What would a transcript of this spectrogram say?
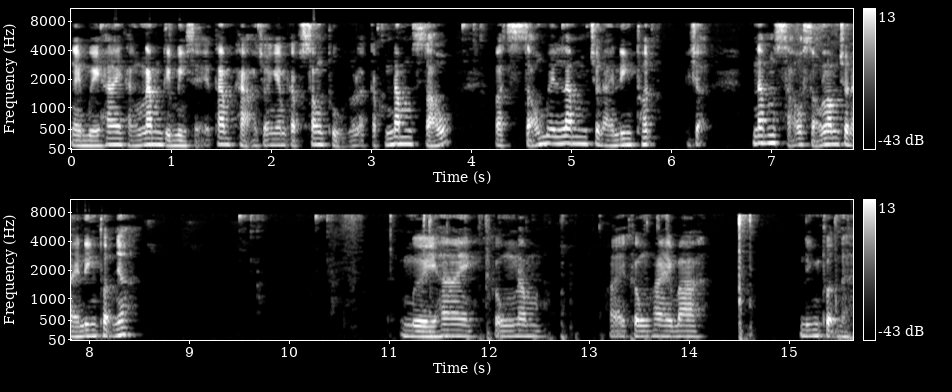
ngày 12 tháng 5 thì mình sẽ tham khảo cho anh em cặp song thủ, đó là cặp 56 và 65 cho đài Ninh Thuận. Được chưa? 56 65 cho đài Ninh Thuận nhé 12 05 2023 Ninh Thuận này.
